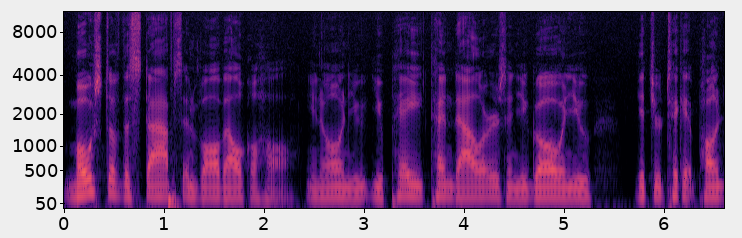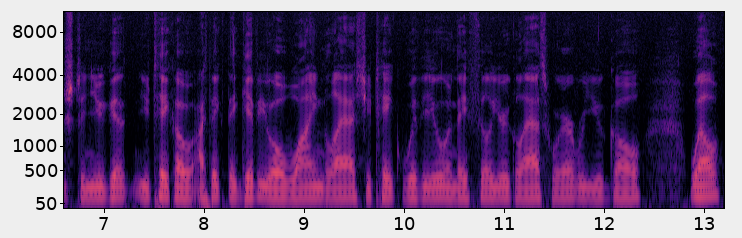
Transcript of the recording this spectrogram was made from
most of the stops involve alcohol, you know, and you, you pay $10 and you go and you get your ticket punched and you get you take a I think they give you a wine glass you take with you and they fill your glass wherever you go. Well,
